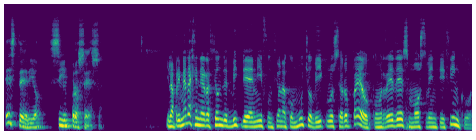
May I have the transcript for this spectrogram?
estéreo sin proceso. Y la primera generación de bit DMI funciona con muchos vehículos europeos con redes MOST 25.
